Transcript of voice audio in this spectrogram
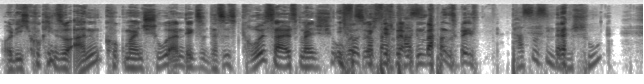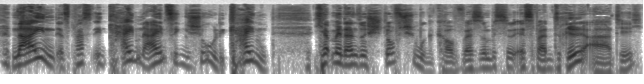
Und ich gucke ihn so an, guck meinen Schuh an, denk so, das ist größer als mein Schuh. Ich was soll ich denn damit machen? Soll ich, Passt es in deinen Schuh? Nein, es passt in keinen einzigen Schuh, keinen. Ich habe mir dann so Stoffschuhe gekauft, weißt du, so ein bisschen Espadrillartig.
